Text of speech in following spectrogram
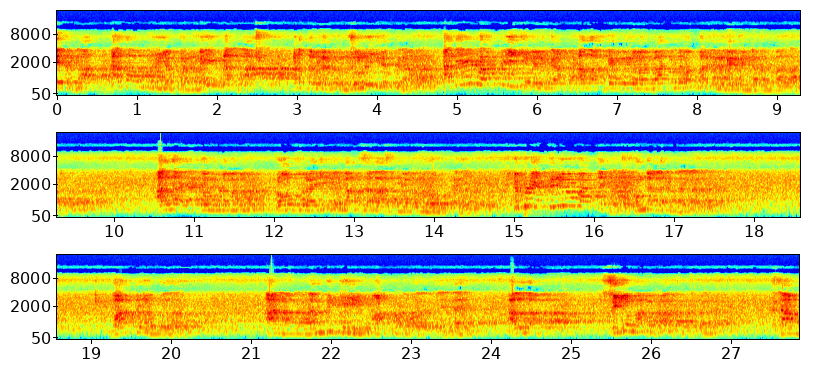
ஏனென்றால் அல்லாவுக்குரிய பண்பை அல்லாஹ் அடுத்தவர்களுக்கும் சொல்லி இருக்கிறார் அதே வார்த்தையை சொல்லியிருக்கிறார் அல்லாஹ் கேட்கின்றவன் பார்க்கின்றவன் மனிதன் கேட்கின்றவன் பார்த்தார்கள் வார்த்தை ஒன்றுதான் ஆனால் நம்பிக்கையில் மாறுபடுவதற்கு என்ன? அல்லாஹ் சுயமாக பார்க்கின்றவன் நாம்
